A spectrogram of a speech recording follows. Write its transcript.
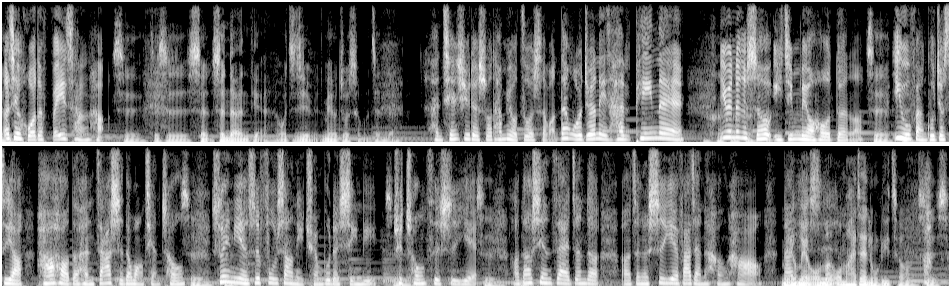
而且活得非常好。是，这是神神的恩典，我自己没有做什么，真的。很谦虚的说，他没有做什么，但我觉得你很拼呢，因为那个时候已经没有后盾了，是义无反顾，就是要好好的、很扎实的往前冲。是，所以你也是付上你全部的心力去冲刺事业。是，啊，到现在真的呃，整个事业发展的很好。没有没有，我们我们还在努力中。是是，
